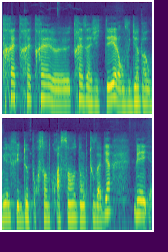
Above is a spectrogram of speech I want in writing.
très très très très agitée. Alors on vous dit ah bah oui elle fait 2% de croissance donc tout va bien, mais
